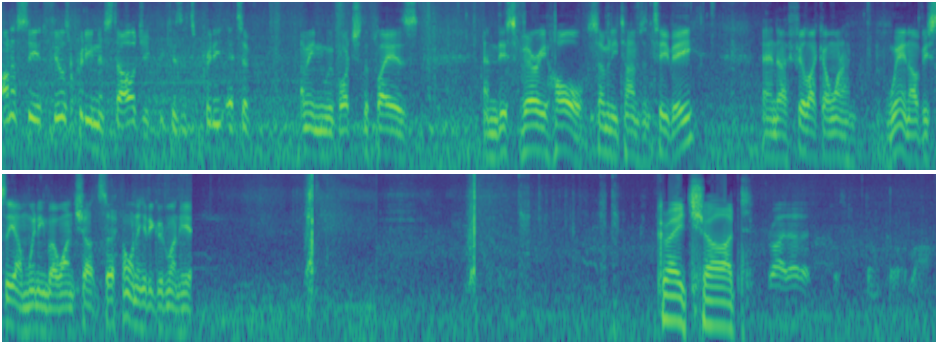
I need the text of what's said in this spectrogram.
Honestly, it feels pretty nostalgic because it's pretty. It's a. I mean, we've watched the players and this very hole so many times on TV, and I feel like I want to win. Obviously, I'm winning by one shot, so I want to hit a good one here. Great shot. Right at it. Just don't go long.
